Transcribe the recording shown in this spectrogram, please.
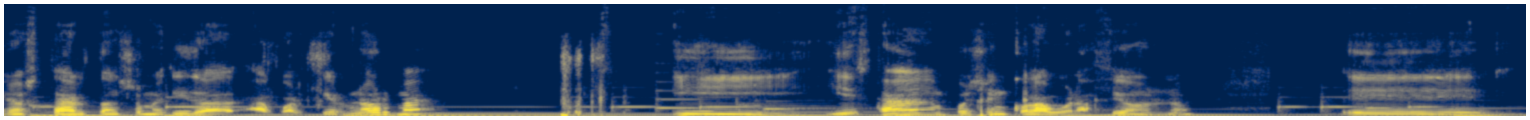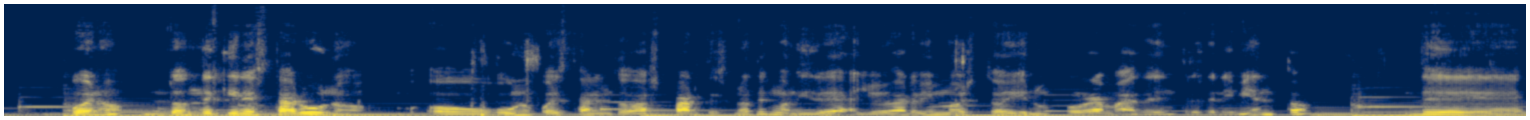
no estar tan sometido a, cualquier norma y, están pues en colaboración, ¿no? Eh, bueno, ¿dónde quiere estar uno? O uno puede estar en todas partes, no tengo ni idea. Yo ahora mismo estoy en un programa de entretenimiento, de,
